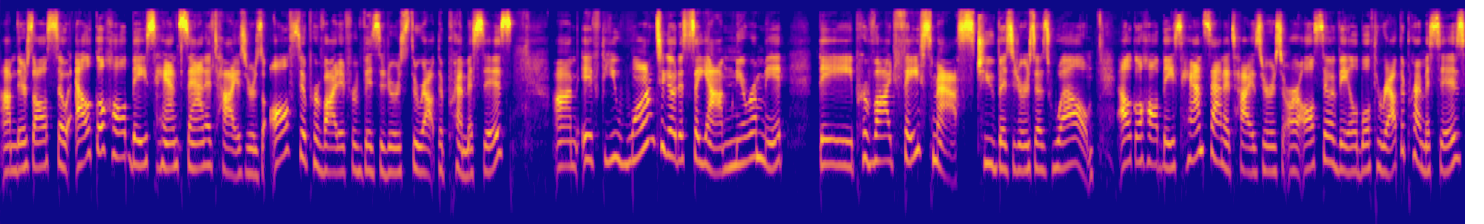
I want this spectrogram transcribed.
Um, there's also alcohol based hand sanitizers also provided for visitors throughout the premises. Um, if you want to go to Siam Niramit, they provide face masks to visitors as well. Alcohol based hand sanitizers are also available throughout the premises.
